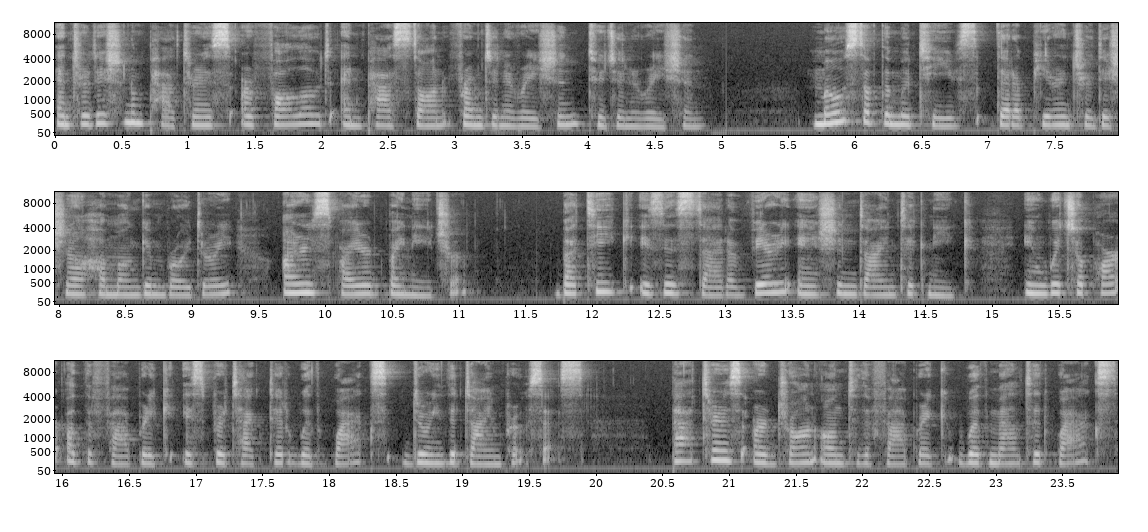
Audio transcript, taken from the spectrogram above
and traditional patterns are followed and passed on from generation to generation. Most of the motifs that appear in traditional Hmong embroidery are inspired by nature. Batik is instead a very ancient dyeing technique in which a part of the fabric is protected with wax during the dyeing process. Patterns are drawn onto the fabric with melted wax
